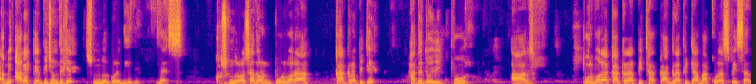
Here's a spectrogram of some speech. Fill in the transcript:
আপনি আরেকটার পিছন থেকে সুন্দর করে দিয়ে দিন। ব্যাস। খুব সুন্দর, অসাধারণ। পুর ভরা কাঁকড়া পিঠে হাতে তৈরি পুর আর পুর ভরা কাঁকড়া পিঠা কাঁকড়া পিঠা বাঁকুড়া স্পেশাল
